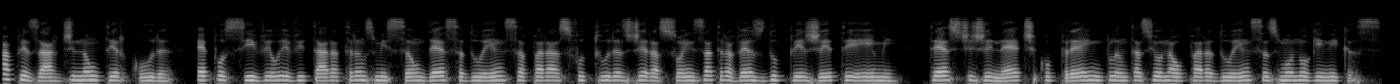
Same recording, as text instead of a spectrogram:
Apesar de não ter cura, é possível evitar a transmissão dessa doença para as futuras gerações através do PGTM, teste genético pré-implantacional para doenças monogênicas.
